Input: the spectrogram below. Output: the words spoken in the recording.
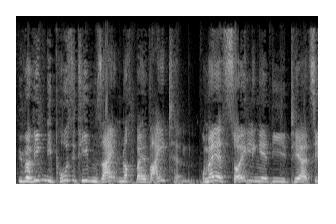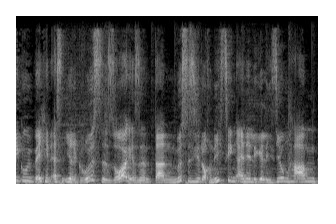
überwiegen die positiven Seiten noch bei weitem. Und wenn jetzt Säuglinge, die THC-Gummibärchen essen, ihre größte Sorge sind, dann müsste sie doch nichts gegen eine Legalisierung haben,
